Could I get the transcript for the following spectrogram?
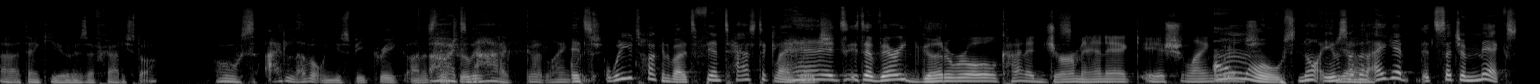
uh, thank you is efcharisto. Oh, I love it when you speak Greek. Honestly, Oh, it's truly, not a good language. It's what are you talking about? It's a fantastic Eh, language. It's, it's a very guttural, kind of Germanic ish language. Almost no, you know something. I get it's such a mix.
